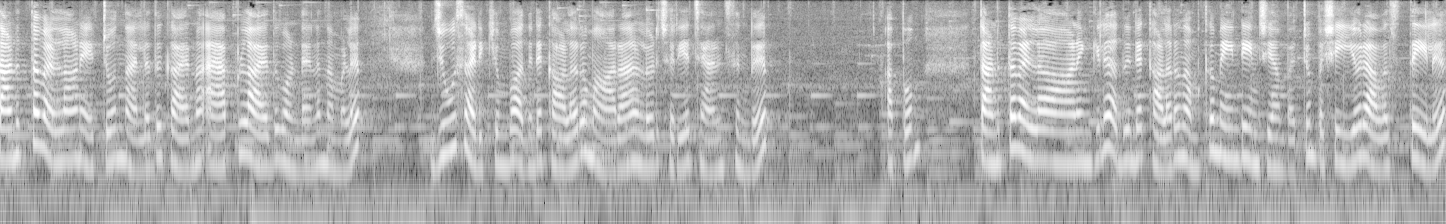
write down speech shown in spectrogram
തണുത്ത വെള്ളമാണ് ഏറ്റവും നല്ലത്. കാരണം ആപ്പിൾ ആയതുകൊണ്ട് തന്നെ നമ്മൾ ജ്യൂസ് അടിക്കുമ്പോൾ അതിന്റെ കളറ് മാറാനുള്ള ഒരു ചെറിയ ചാൻസ് ഉണ്ട്. അപ്പം തണുത്ത വെള്ളമാണെങ്കിൽ അതിന്റെ കളറ് നമുക്ക് മെയിന്റെയിൻ ചെയ്യാൻ പറ്റും. പക്ഷേ ഈ ഒരു അവസ്ഥയിൽ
